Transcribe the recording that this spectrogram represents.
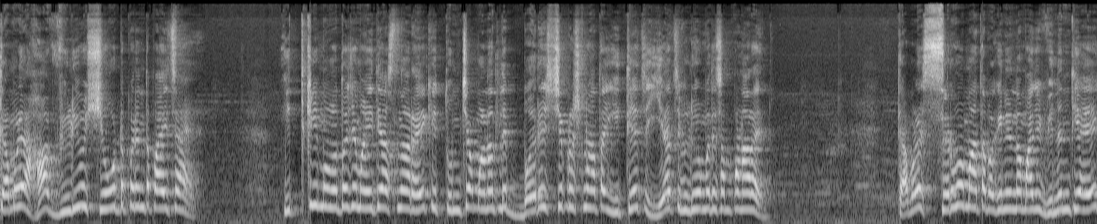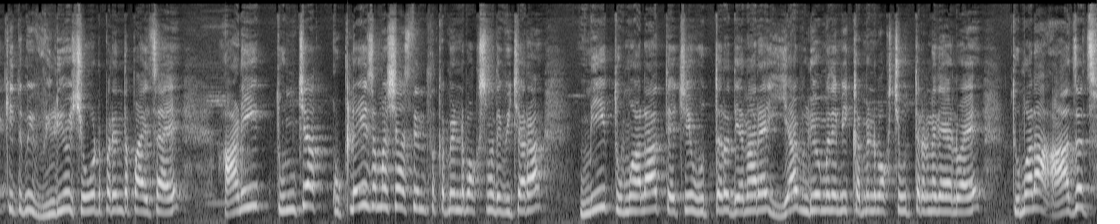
त्यामुळे हा व्हिडिओ शेवटपर्यंत पाहायचा आहे. इतकी महत्त्वाची माहिती असणार आहे की तुमच्या मनातले बरेचसे प्रश्न आता इथेच याच व्हिडिओमध्ये संपणार आहेत. त्यामुळे सर्व माता भगिनींना माझी विनंती आहे की तुम्ही व्हिडिओ शेवटपर्यंत पाहायचा आहे आणि तुमच्या कुठल्याही समस्या असतील तर कमेंट बॉक्समध्ये विचारा. मी तुम्हाला त्याचे उत्तर देणार आहे. या व्हिडिओमध्ये मी कमेंट बॉक्सचे उत्तर द्यायलो आहे. तुम्हाला आजच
